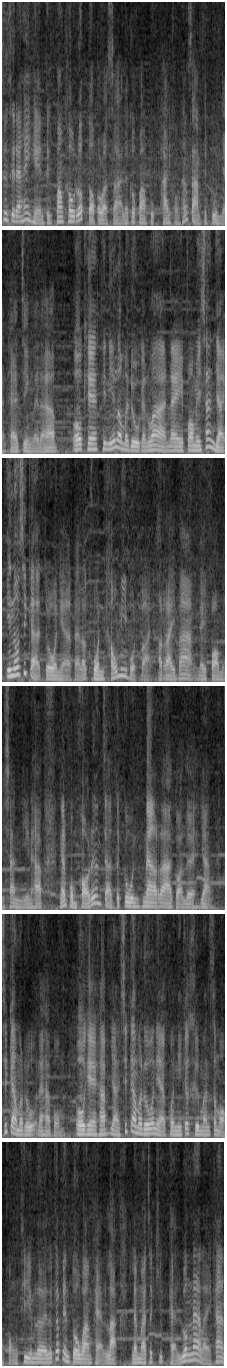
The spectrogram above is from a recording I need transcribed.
ซึ่งแสดงให้เห็นถึงความเคารพต่อประวัติศาสตร์และก็ความผูกพันของทั้ง 3ตระกูลอย่างแท้จริงเลยนะครับโอเค ทีนี้เรามาดูกันว่าใน formation อย่างอิโนชิกะโจเนี่ย แต่ละคนเขามีบทบาทอะไรบ้างใน formation นี้นะครับ งั้นผมขอเริ่มจากตระกูลนาราก่อนเลยอย่าง ชิกามารุนะครับผมโอเคครับอย่างชิกามารุเนี่ยคนนี้ก็คือมันสมองของทีมเลย แล้วก็เป็นตัววางแผนหลัก และมักจะคิดแผนล่วงหน้าหลายขั้น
